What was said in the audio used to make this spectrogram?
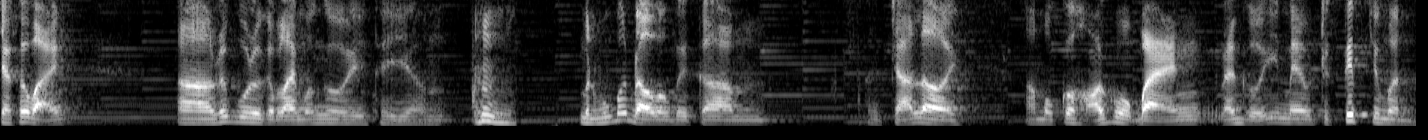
chào các bạn. À, rất vui được gặp lại mọi người. Thì uh, mình muốn bắt đầu bằng việc uh, trả lời uh, một câu hỏi của một bạn đã gửi email trực tiếp cho mình.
